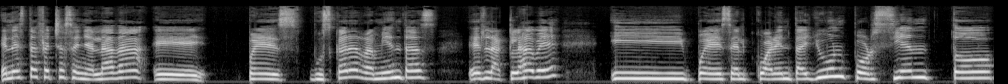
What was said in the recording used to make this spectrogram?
En esta fecha señalada, eh, pues buscar herramientas es la clave y pues el 41%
